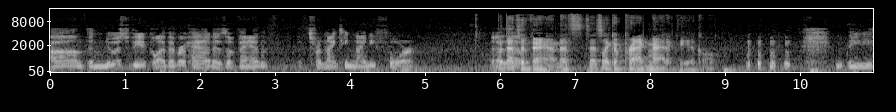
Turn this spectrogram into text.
Um, the newest vehicle I've ever had is a van. It's from 1994. But that's a van. That's that's like a pragmatic vehicle. the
